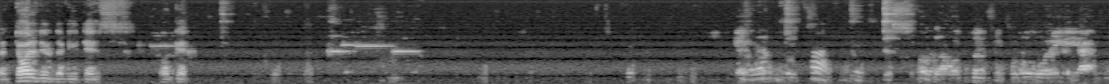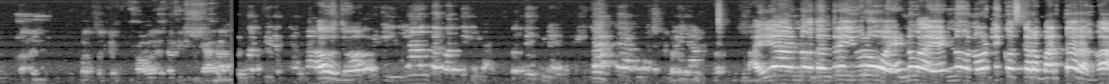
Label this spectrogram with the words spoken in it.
uh, told you the details. Okay. ಹೌದು. ಭಯ ಅನ್ನೋದಂದ್ರೆ ಇವರು ಹೆಣ್ಣು ಹೆಣ್ಣು ನೋಡ್ಲಿಕ್ಕೋಸ್ಕರ ಬರ್ತಾರಲ್ವಾ?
